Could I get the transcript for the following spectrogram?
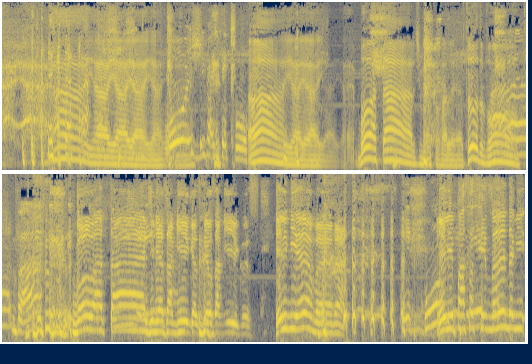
ai. Ai, ai, ai, ai, ai. Hoje vai ser pouco. Ai, ai, ai, ai. ai. Boa tarde, Marco Valério. Tudo bom? Ah. Boa tarde, minhas amigas, meus amigos. Ele me ama, Ana. Ele passa a semana me,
